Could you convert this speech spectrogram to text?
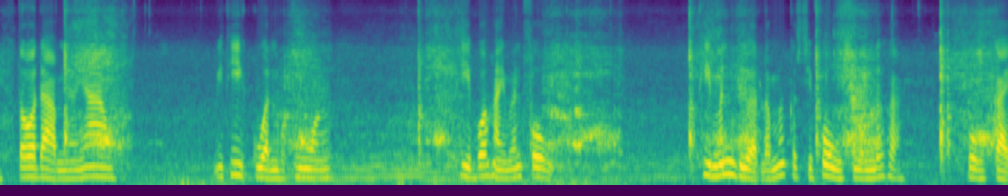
ๆต่อดามยาวๆวิธีกวนบักม่วง ที่บ่ให้มันฟงที่มันเดือดแล้วมันก็สิฟงสูงแล้วค่ะฟงไก่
